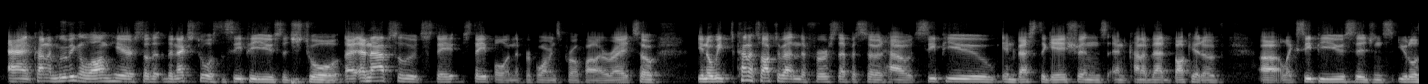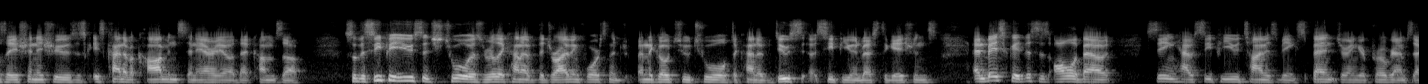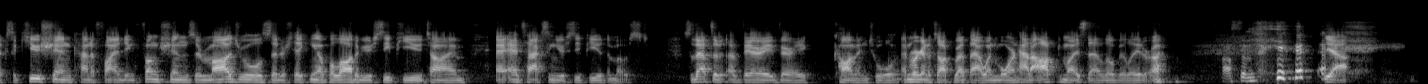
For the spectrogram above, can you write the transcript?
And kind of moving along here, so the, the next tool is the CPU usage tool, an absolute sta- staple in the performance profiler, right? So you know, we kind of talked about in the first episode how CPU investigations and kind of that bucket of uh, like CPU usage and utilization issues is, is kind of a common scenario that comes up. So the CPU usage tool is really kind of the driving force and the, and the go-to tool to kind of do C- CPU investigations. And basically, this is all about seeing how CPU time is being spent during your program's execution, kind of finding functions or modules that are taking up a lot of your CPU time and, and taxing your CPU the most. So that's a, a very, very common tool. And we're going to talk about that one more and how to optimize that a little bit later on. Awesome. yeah.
